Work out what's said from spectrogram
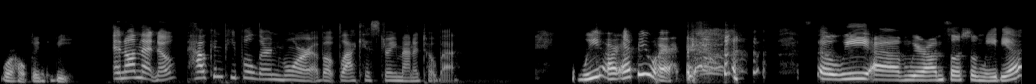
we're hoping to be. And on that note, how can people learn more about Black History Manitoba? We are everywhere. so we um, we're on social media.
